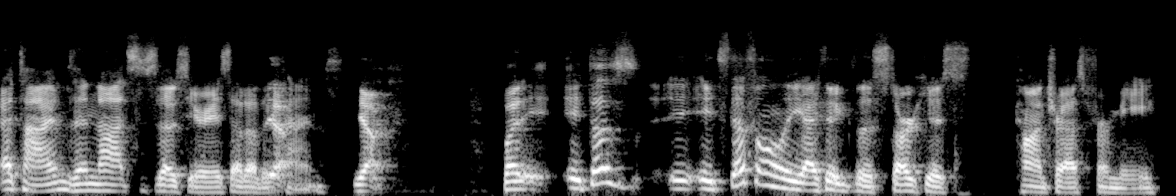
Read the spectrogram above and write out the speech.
at times and not so serious at other Yeah. times. Yeah, but it, it does it, it's definitely i think the starkest contrast for me.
